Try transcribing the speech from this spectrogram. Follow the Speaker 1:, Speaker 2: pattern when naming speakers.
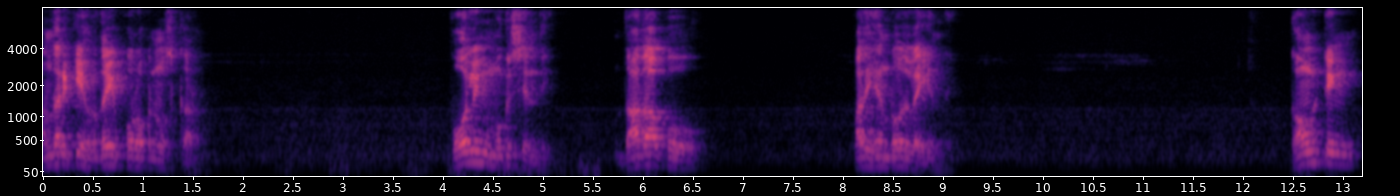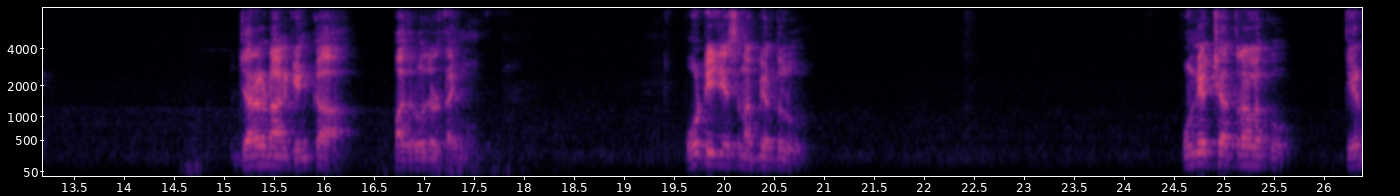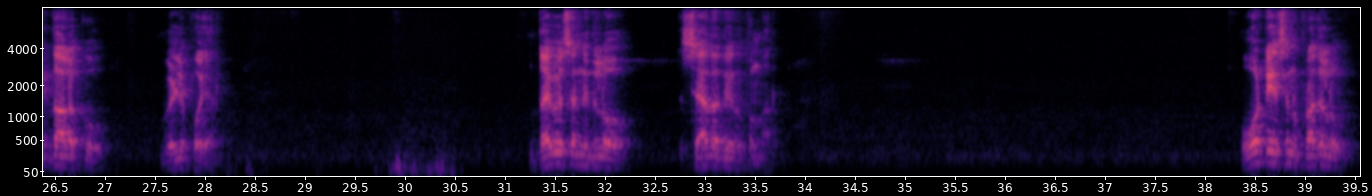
Speaker 1: అందరికీ హృదయపూర్వక నమస్కారం. పోలింగ్ ముగిసింది. దాదాపు పదిహేను రోజులు అయ్యింది కౌంటింగ్ జరగడానికి ఇంకా పది రోజుల టైం ఉంది పోటీ చేసిన అభ్యర్థులు పుణ్యక్షేత్రాలకు తీర్థాలకు వెళ్ళిపోయారు. దైవ సన్నిధిలో సేద తీరుతున్నారు. ఓటేసిన ప్రజలు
